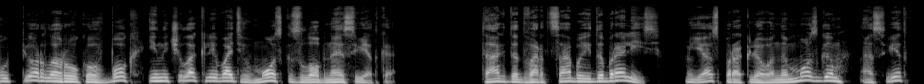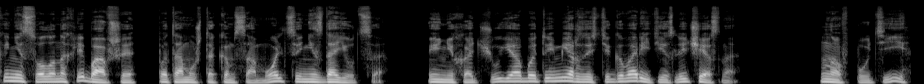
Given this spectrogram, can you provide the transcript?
Уперла руку в бок и начала клевать в мозг злобная Светка. Так до дворца бы и добрались. Я с проклеванным мозгом, а Светка не солоно хлебавши, потому что комсомольцы не сдаются. И не хочу я об этой мерзости говорить, если честно. Но в пути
